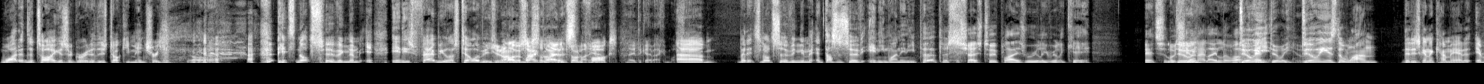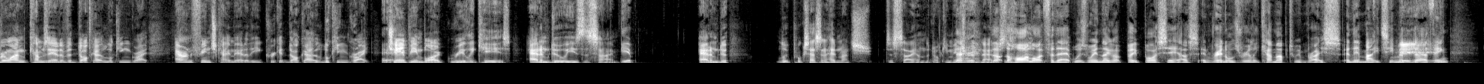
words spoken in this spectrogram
Why did the Tigers agree to this documentary? Oh. it's not serving them. It is fabulous television. I I'm haven't so watched glad latest it's on one. Fox. I need to go back and watch it. Um, but it's not serving them. It doesn't serve anyone any purpose. It shows two players really, really care. It's Luciano Leilua Dewey, and Dewey. Dewey is the one that is going to come out of. Everyone comes out of a doco looking great. Aaron Finch came out of the cricket doco looking great. Yeah. Champion bloke really cares. Adam Dewey is the same. Yep. Adam Dewey. Luke Brooks hasn't had much just say on the No, documentary I've the, noticed? the highlight for that was when they got beat by South and Reynolds really come up to embrace, and they're mates, him Yeah, and yeah, uh, yeah. thing,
